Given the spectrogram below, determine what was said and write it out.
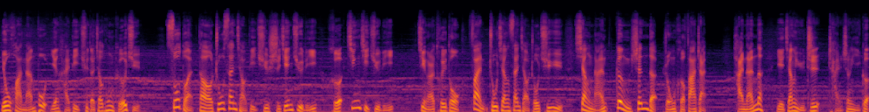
优化南部沿海地区的交通格局，缩短到珠三角地区时间距离和经济距离，进而推动泛珠江三角洲区域向南更深的融合发展，海南呢也将与之产生一个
